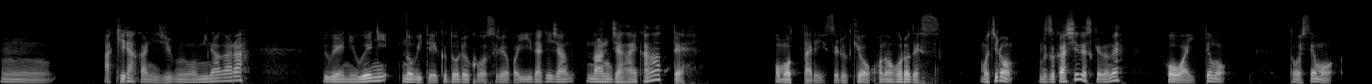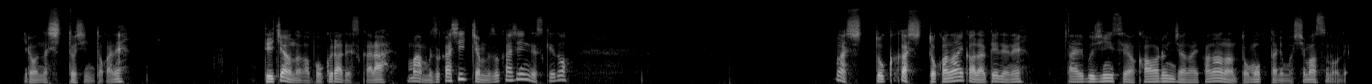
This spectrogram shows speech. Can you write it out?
うん明らかに自分を見ながら上に上に伸びていく努力をすればいいだけじゃなんじゃないかなって思ったりする今日この頃です。もちろん難しいですけどね。こうは言ってもどうしてもいろんな嫉妬心とかね。出ちゃうのが僕らですからまあ難しいっちゃ難しいんですけどまあ知っとくか知っとかないかだけでねだいぶ人生は変わるんじゃないかななんて思ったりもしますので。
